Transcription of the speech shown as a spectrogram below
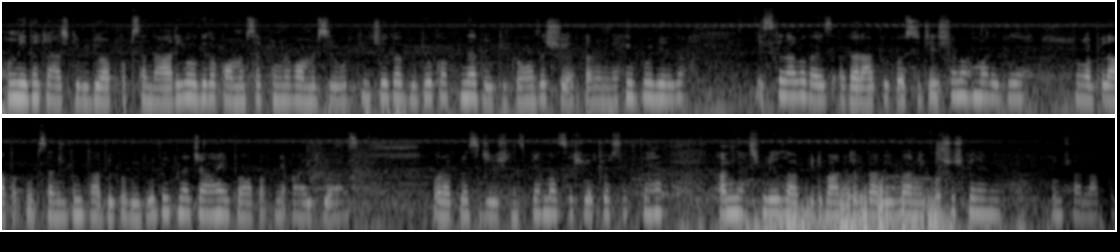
उम्मीद है कि आज की वीडियो आपको पसंद आ रही होगी तो कमेंट सेक्शन में कमेंट ज़रूर कीजिएगा। वीडियो को अपने रिलेटेड लोगों से शेयर करना नहीं भूलिएगा। इसके अलावा गाइस अगर आपकी कोई सजेशन हो हमारे लिए, या फिर आप अपनी पसंद के मुताबिक कोई वीडियो देखना चाहें तो आप अपने आइडियाज़ और अपने सजेशंस भी हमारे से शेयर कर सकते हैं। हम नेक्स्ट वीडियोज़ आपकी डिमांड के मुताबिक बनाने की कोशिश करेंगे। इन आपको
